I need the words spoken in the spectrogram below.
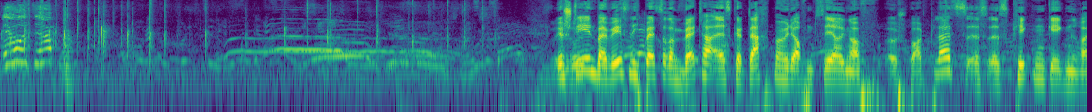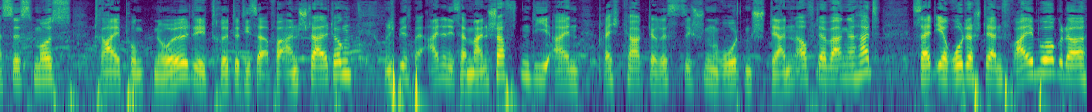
Wer holt sie ab? Wir stehen bei wesentlich besserem Wetter als gedacht mal wieder auf dem Zähringer äh, Sportplatz. Es ist Kicken gegen Rassismus 3.0, die dritte dieser Veranstaltung. Und ich bin jetzt bei einer dieser Mannschaften, die einen recht charakteristischen roten Stern auf der Wange hat. Seid ihr Roter Stern Freiburg oder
